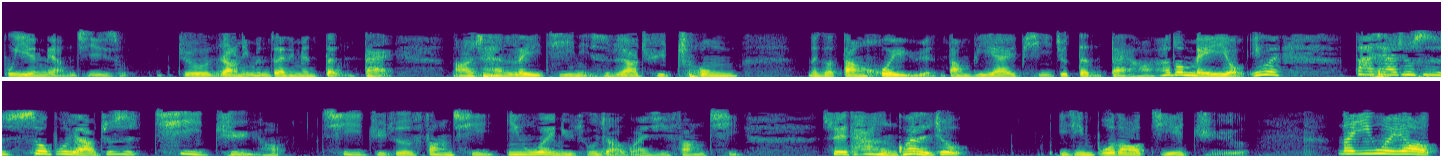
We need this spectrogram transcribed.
不演两集，就让你们在那边等待，然后现在累积你是不是要去充那个当会员当 VIP 就等待哈，他都没有，因为大家就是受不了，就是弃剧哈。弃剧就是放弃，因为女主角关系放弃，所以他很快的就已经播到结局了。那因为要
